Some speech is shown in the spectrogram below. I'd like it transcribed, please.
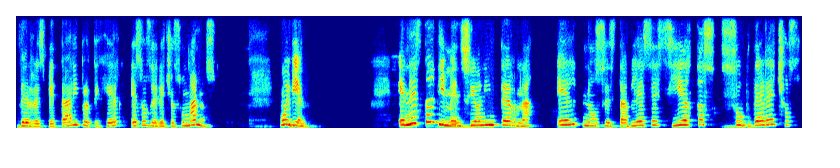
de respetar y proteger esos derechos humanos. Muy bien. En esta dimensión interna, él nos establece ciertos subderechos.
